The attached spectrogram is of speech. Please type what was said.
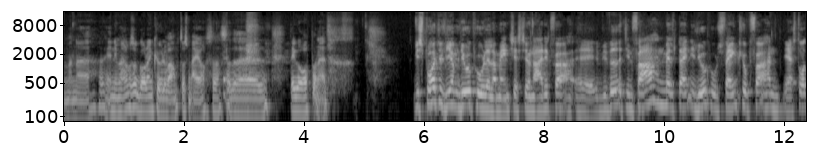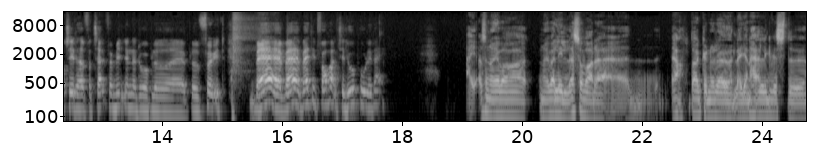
men uh, innimellom så går det en kule varmt hos meg også, så det, det går opp og ned. Vi spurgte jo lige om Liverpool eller Manchester United før. Øh, vi ved, at din far han meldte dig ind i Liverpools fanklub, før han ja, stort set havde fortalt familien, at du var blevet, øh, blevet født. Hvad, hvad, hvad er dit forhold til Liverpool i dag? Ej, altså når jeg, var, når jeg var lille, så var det Ja, da kunne det ødelægge en helg hvis du,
